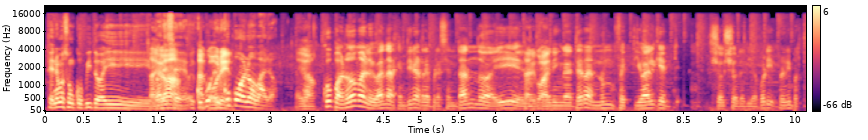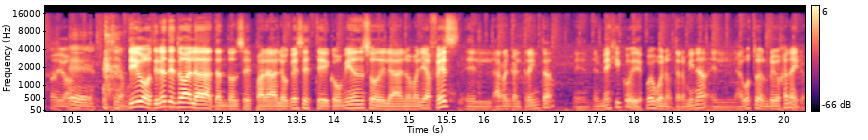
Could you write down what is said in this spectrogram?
tenemos un cupito ahí, Ahí va, parece. El cupo, el cupo anómalo. Ahí va. Copa Anómalo y banda argentina representando ahí en, Tal cual. en Inglaterra en un festival que yo lloraría por ir, pero no importa. Ahí va. Eh, sigamos. Diego, tirate toda la data entonces para lo que es este comienzo de la Anomalía Fest. El, arranca el 30 en, en México y después, bueno, termina el agosto en Río de Janeiro.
